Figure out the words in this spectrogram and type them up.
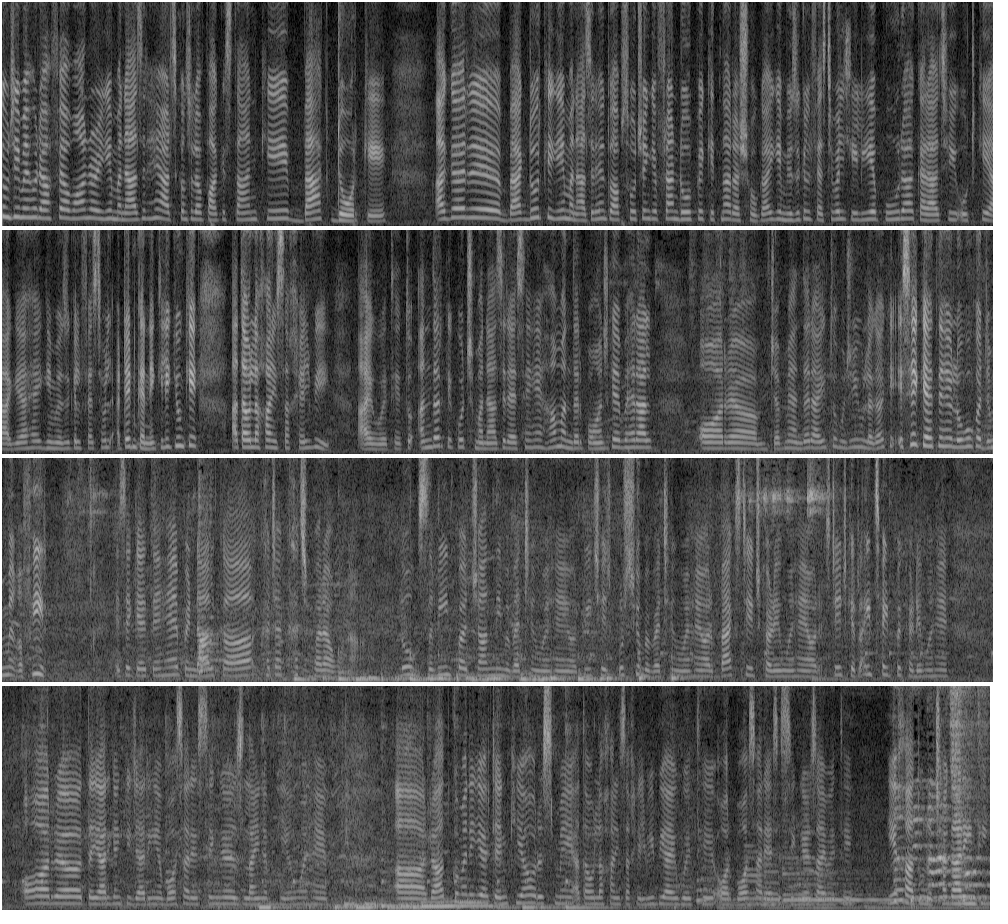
अस्सलाम जी, मैं हूँ राफ़ अवान और ये मनाजिर हैं आर्ट्स काउंसिल ऑफ़ पाकिस्तान के बैक डोर के। अगर बैक डोर के ये मनाजिर हैं तो आप सोचें कि फ्रंट डोर पे कितना रश होगा। ये म्यूज़िकल फ़ेस्टिवल के लिए पूरा कराची उठ के आ गया है ये म्यूज़िकल फ़ेस्टिवल अटेंड करने के लिए क्योंकि अताउल्ला ख़ान ईसा खेलवी आए हुए थे। तो अंदर के कुछ मनाजिर ऐसे हैं, हम अंदर पहुँच गए बहरहाल। और जब मैं अंदर आई तो मुझे यूँ लगा कि इसे कहते हैं लोगों का जम गफ़ीर। इसे कहते हैं पिंडाल का खचा खच भरा होना। लोग ज़मीन पर चांदनी में बैठे हुए हैं और पीछे कुर्सियों में बैठे हुए हैं और बैक स्टेज खड़े हुए हैं और स्टेज के राइट साइड पे खड़े हुए हैं और तैयारियाँ की जा रही हैं। बहुत सारे सिंगर्स लाइन अप किए हुए हैं। रात को मैंने ये अटेंड किया और इसमें अताउल्ला खानी सखेलवी भी आए हुए थे और बहुत सारे ऐसे सिंगर्स आए हुए थे। ये खातून अच्छा गा रही थी।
